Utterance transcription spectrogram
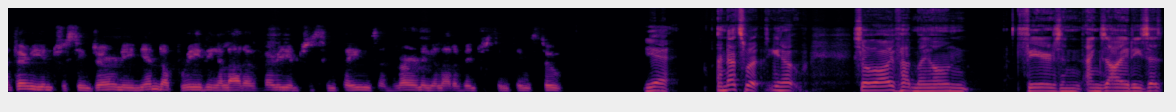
a very interesting journey and you end up reading a lot of very interesting things and learning a lot of interesting things too. Yeah and that's what you know so i've had my own fears and anxieties as,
